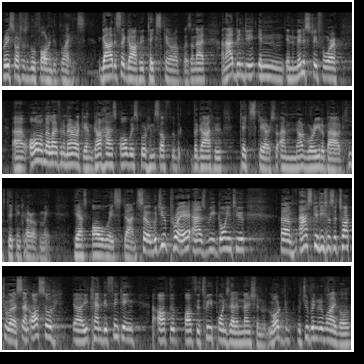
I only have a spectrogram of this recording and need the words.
resources will fall into place. God is a God who takes care of us. And, I, and I've been doing in, in ministry for uh, all of my life in America, and God has always put Himself the, the God who takes care. So I'm not worried about He's taking care of me. He has always done. So would you pray as we go into um, asking Jesus to talk to us, and also uh, you can be thinking of the of the three points that I mentioned. Lord, would you bring revival?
